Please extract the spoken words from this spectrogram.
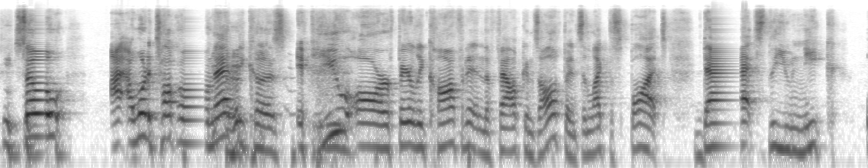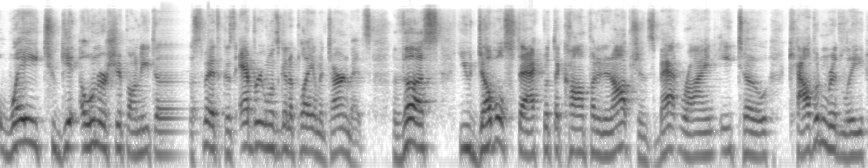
so I, I, want to talk on that because if you are fairly confident in the Falcons offense and like the spot, that's the unique way to get ownership on Ito Smith because everyone's going to play him in tournaments. Thus, you double stack with the confident options Matt Ryan, Ito, Calvin Ridley,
